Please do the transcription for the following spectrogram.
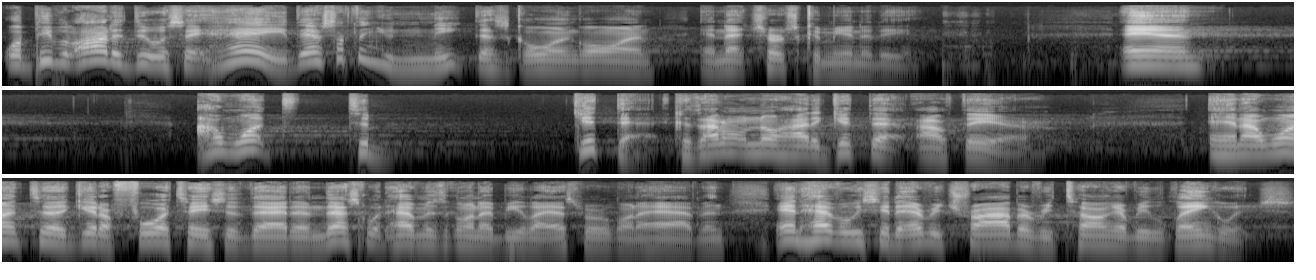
what people ought to do is say, hey, there's something unique that's going on in that church community. And I want to get that because I don't know how to get that out there. And I want to get a foretaste of that, and that's what heaven's going to be like. That's what we're going to have. And in heaven, we see that every tribe, every tongue, every language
